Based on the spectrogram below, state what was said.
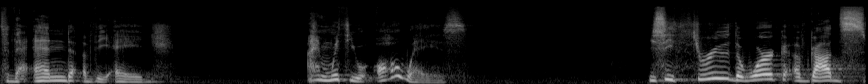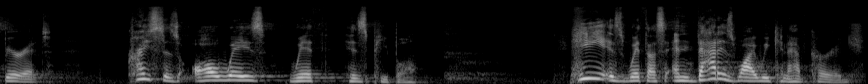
to the end of the age. I am with you always. You see, through the work of God's Spirit, Christ is always with his people. He is with us, and that is why we can have courage.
